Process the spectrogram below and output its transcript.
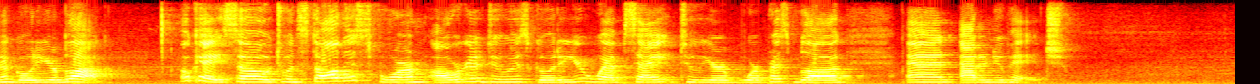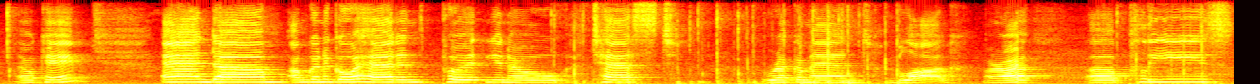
to go to your blog. Okay, so to install this form, all we're to do is go to your website, to your WordPress blog, and add a new page. Okay, and um, I'm to go ahead and put, you know, test, recommend, blog. All right, uh, please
